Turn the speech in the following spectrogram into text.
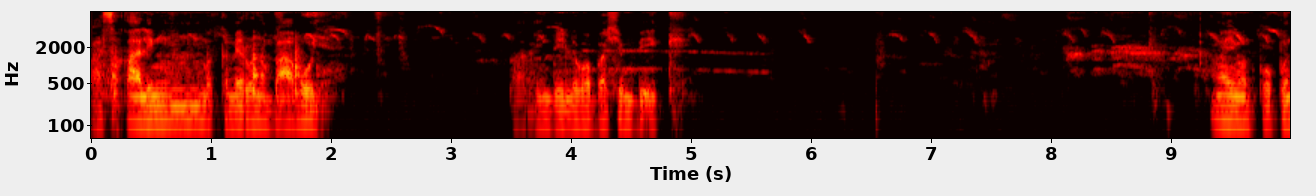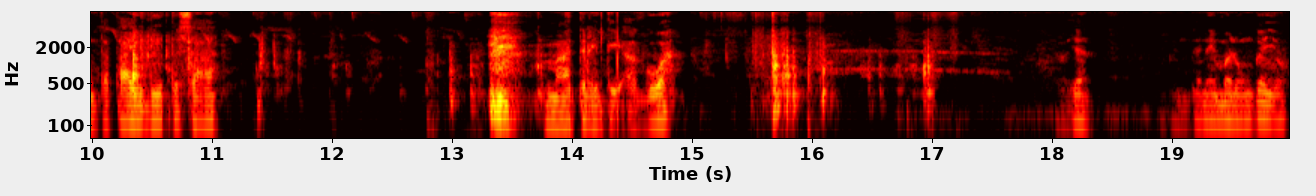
Kasakaling magkameron ng baboy. Para hindi lumabas yung biik. Ngayon pupunta tayo dito sa Madre de Agua. Ayan. Ganda na yung malunggay oh.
